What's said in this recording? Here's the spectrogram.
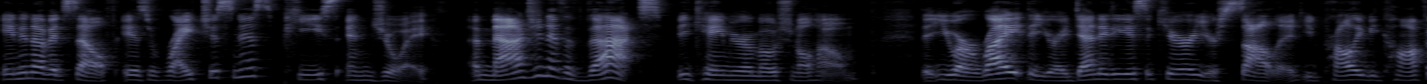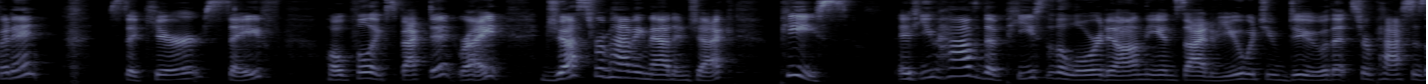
in and of itself is righteousness, peace, and joy. Imagine if that became your emotional home. That you are right, that your identity is secure, you're solid. You'd probably be confident, secure, safe, hopeful, expectant, right? Just from having that in check. Peace. If you have the peace of the Lord on the inside of you, which you do, that surpasses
